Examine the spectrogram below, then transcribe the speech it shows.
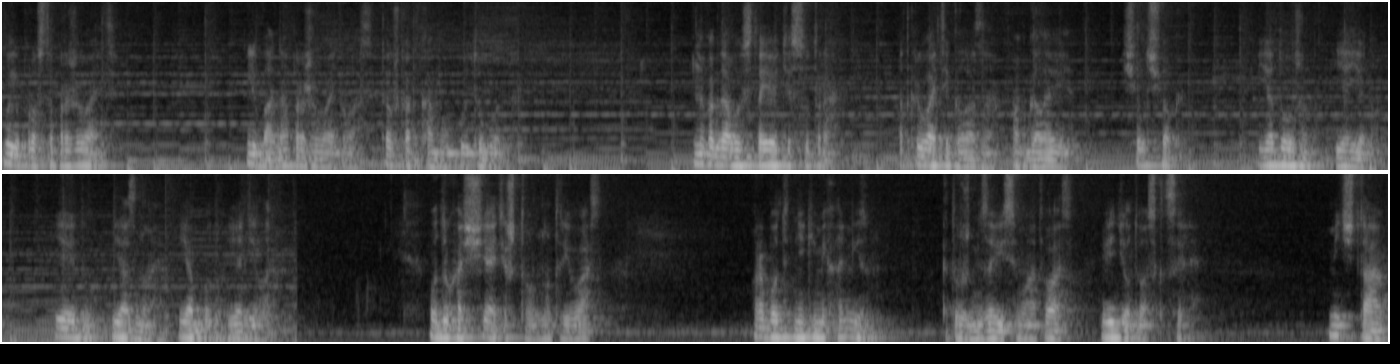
Вы ее просто проживаете. Либо она проживает вас. Это уж как кому будет угодно. Но когда вы встаете с утра, открывайте глаза, а в голове щелчок. Я должен, я еду. Я иду, я знаю, я буду, я делаю. Вы вдруг ощущаете, что внутри вас работает некий механизм, который уже независимо от вас ведет вас к цели. Мечта,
